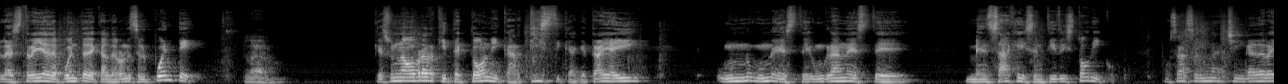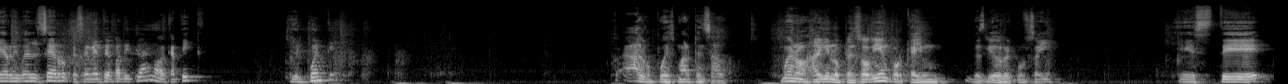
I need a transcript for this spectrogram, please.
la estrella de Puente de Calderón, es el puente. Claro. Que es una obra arquitectónica, artística, que trae ahí un, este, un gran este, mensaje y sentido histórico. Pues hacen una chingadera ahí arriba del cerro que se ve Tepatitlán o Acatic. Y el puente. Algo pues mal pensado. Bueno, alguien lo pensó bien porque hay un desvío de recursos ahí. Este.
